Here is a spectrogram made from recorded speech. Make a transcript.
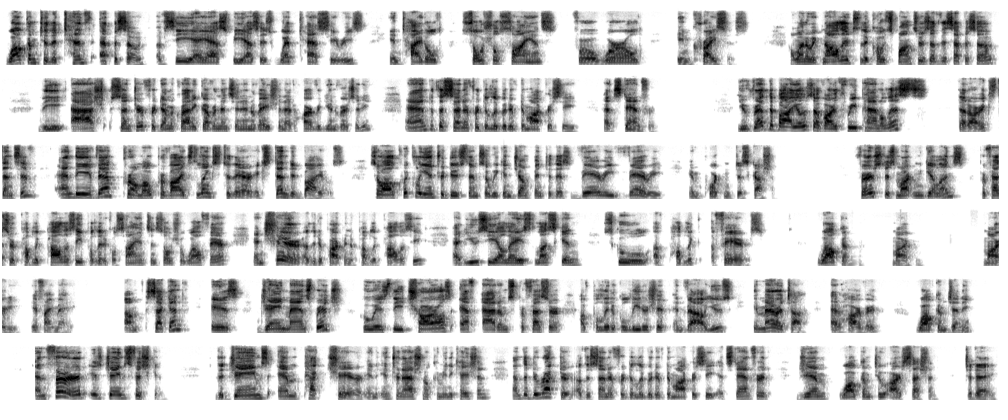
Welcome to the 10th episode of CASBS's webcast series entitled Social Science for a World in Crisis. I want to acknowledge the co-sponsors of this episode, the Ash Center for Democratic Governance and Innovation at Harvard University, and the Center for Deliberative Democracy at Stanford. You've read the bios of our three panelists that are extensive, and the event promo provides links to their extended bios. So I'll quickly introduce them so we can jump into this very, very important discussion. First is Martin Gilens, Professor of Public Policy, Political Science, and Social Welfare, and Chair of the Department of Public Policy at UCLA's Luskin School of Public Affairs. Welcome, Martin. Marty, if I may. Um, second is Jane Mansbridge, who is the Charles F. Adams Professor of Political Leadership and Values, Emerita at Harvard. Welcome, Jenny. And third is James Fishkin, the James M. Peck Chair in International Communication and the Director of the Center for Deliberative Democracy at Stanford. Jim, welcome to our session today.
